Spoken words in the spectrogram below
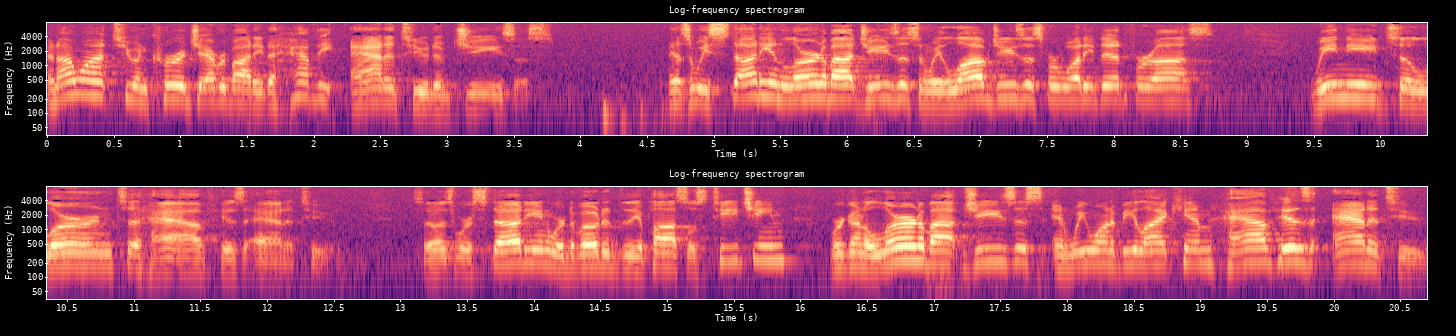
and I want to encourage everybody to have the attitude of Jesus. As we study and learn about Jesus and we love Jesus for what he did for us, we need to learn to have his attitude. So as we're studying, we're devoted to the apostles' teaching, we're going to learn about Jesus, and we want to be like him, have his attitude.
